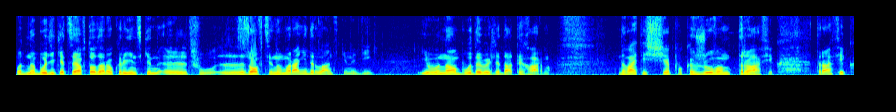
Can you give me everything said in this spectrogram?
От на будь-яке це авто зараз українські е, фу, жовті номера нідерландські надій. І воно буде виглядати гарно. Давайте ще покажу вам трафік. Трафік,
